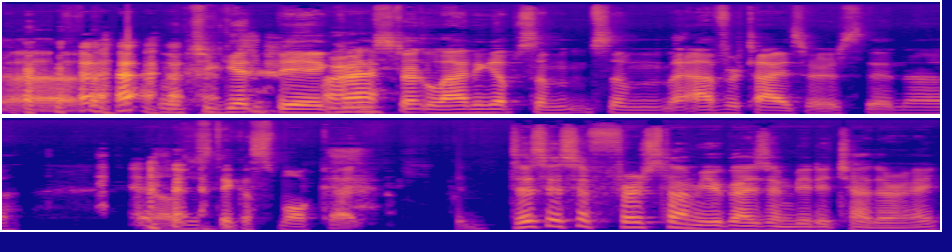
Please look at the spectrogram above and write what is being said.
Uh, once you get big All and start lining up some some advertisers, then uh, I'll just take a small cut. This is the first time you guys meet each other, right?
